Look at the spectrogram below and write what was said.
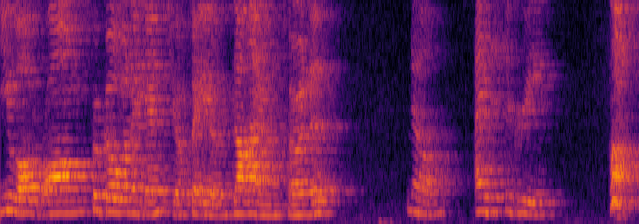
You are wrong for going against your fate of dying, Turnus. No, I disagree.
